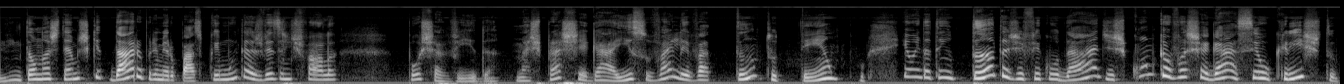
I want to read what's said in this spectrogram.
Então nós temos que dar o primeiro passo, porque muitas vezes a gente fala, poxa vida, mas para chegar a isso vai levar tanto tempo, eu ainda tenho tantas dificuldades, como que eu vou chegar a ser o Cristo?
